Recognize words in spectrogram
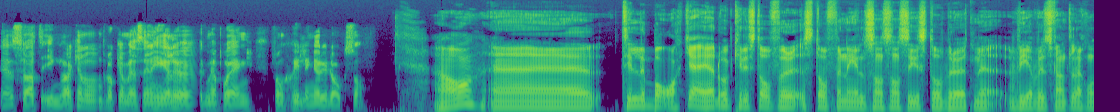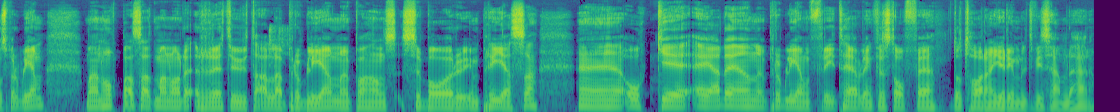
Eh, så att Ingvar kan nog plocka med sig en hel hög med poäng från Skillingaryd också. Ja, eh, tillbaka är då Kristoffer Stoffer Nilsson som sist då bröt med vevhusventilationsproblem. Man hoppas att man har rätt ut alla problem på hans Subaru Impresa. Eh, och eh, är det en problemfri tävling för Stoffe, då tar han ju rimligtvis hem det här.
